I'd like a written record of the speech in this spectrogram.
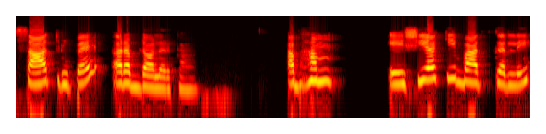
सात रुपए अरब डॉलर का। अब हम एशिया की बात कर लें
